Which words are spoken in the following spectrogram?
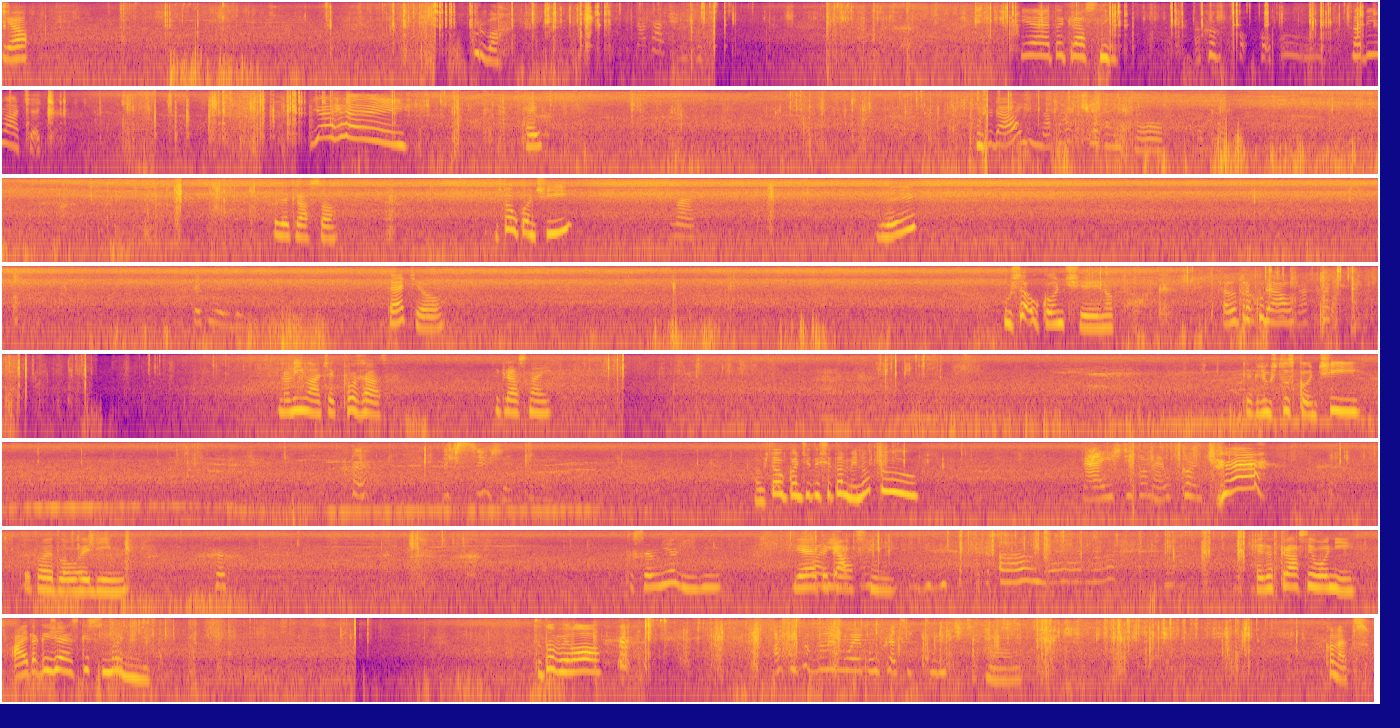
Jo. Kurva. Je, to je krásný. Nadýmáček. Jej! Hej. Můžu dál? Natáčej ho. To je krása. Už to ukončí? Ne. Kdy? Teď někdy. Teď jo. Už se ukončí, no tak. Já to trochu dál. Nalímáček, pořád. Je krásný. Takže už to skončí. A už to ukončí, už je to minutu. Ne, ještě to neukončí. Toto je dlouhý dým. To se mně líbí. Je to krásný. Je to krásně voní. A je taky, že hezky smrdí. Co to bylo? Asi to byly moje bouchací kuličky. No. Konec.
